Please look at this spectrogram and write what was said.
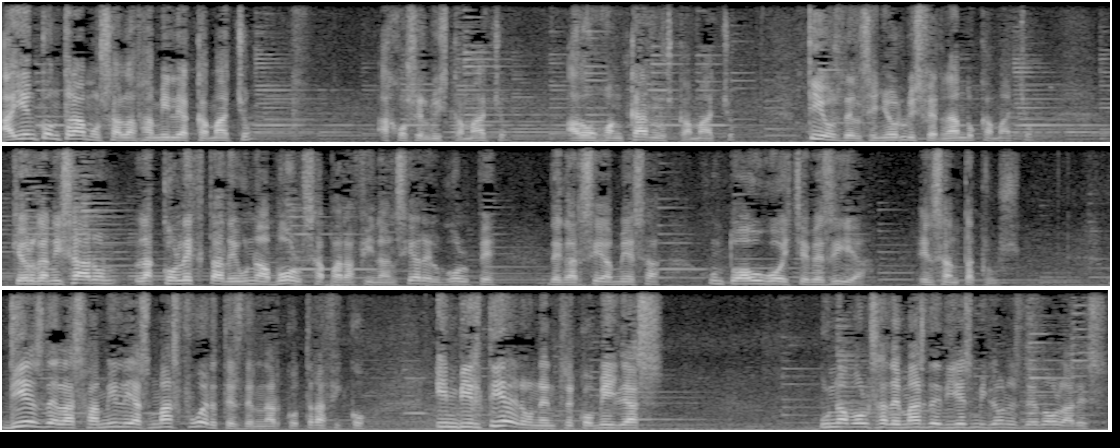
Ahí encontramos a la familia Camacho, a José Luis Camacho, a don Juan Carlos Camacho, tíos del señor Luis Fernando Camacho, que organizaron la colecta de una bolsa para financiar el golpe de García Mesa junto a Hugo Echeverría en Santa Cruz. Diez de las familias más fuertes del narcotráfico invirtieron, entre comillas, una bolsa de más de 10 millones de dólares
